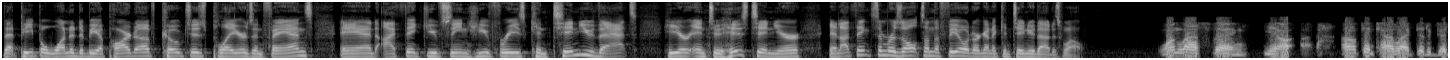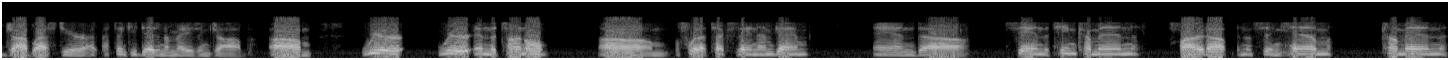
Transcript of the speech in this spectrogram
that people wanted to be a part of, coaches, players, and fans. And I think you've seen Hugh Freeze continue that here into his tenure. And I think some results on the field are going to continue that as well. One last thing, you know, I don't think Cadillac did a good job last year. I think he did an amazing job. Um, we're we're in the tunnel um, before that Texas A&M game, and uh, seeing the team come in fired up, and then seeing him come in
